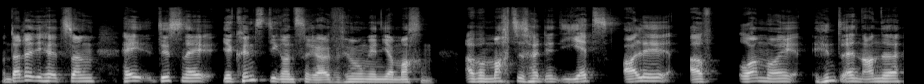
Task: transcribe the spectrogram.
Und da würde ich halt sagen, hey, Disney, ihr könnt die ganzen Realverfilmungen ja machen, aber macht es halt nicht jetzt alle auf einmal hintereinander.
